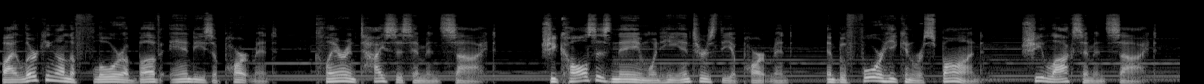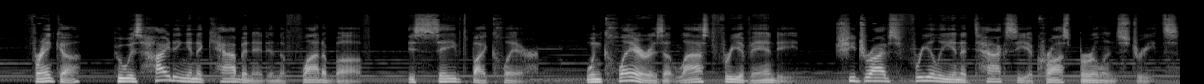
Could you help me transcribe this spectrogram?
By lurking on the floor above Andy's apartment, Claire entices him inside. She calls his name when he enters the apartment, and before he can respond, she locks him inside. Franca, who is hiding in a cabinet in the flat above, is saved by Claire. When Claire is at last free of Andy, she drives freely in a taxi across Berlin streets.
